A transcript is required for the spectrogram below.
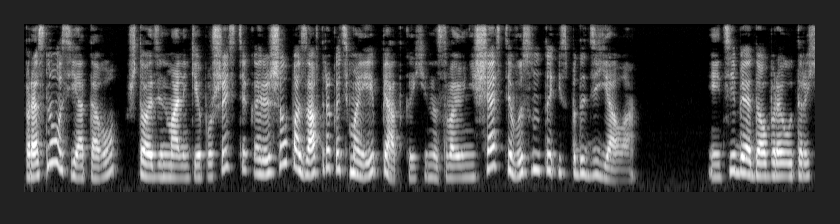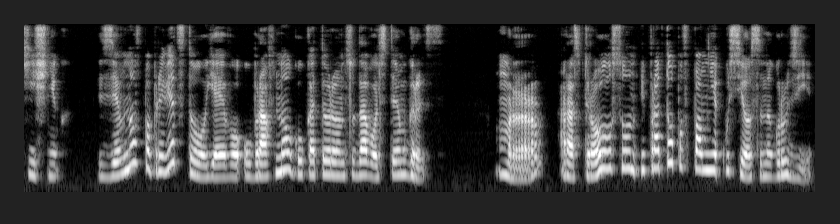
Проснулась я от того, что один маленький пушистик решил позавтракать моей пяткой, на свое несчастье высунутой из-под одеяла. «И тебе доброе утро, хищник!» Зевнув, поприветствовал я его, убрав ногу, которую он с удовольствием грыз. «Мрррр!» Расстроился он и, протопав по мне, уселся на груди.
